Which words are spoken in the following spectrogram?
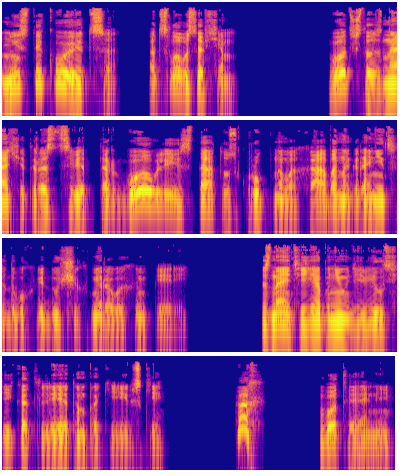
Не стыкуются, от слова совсем. Вот что значит расцвет торговли и статус крупного хаба на границе двух ведущих мировых империй. Знаете, я бы не удивился и котлетам по-киевски. Ах, вот и они.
